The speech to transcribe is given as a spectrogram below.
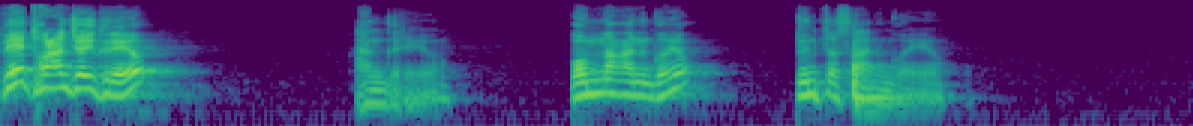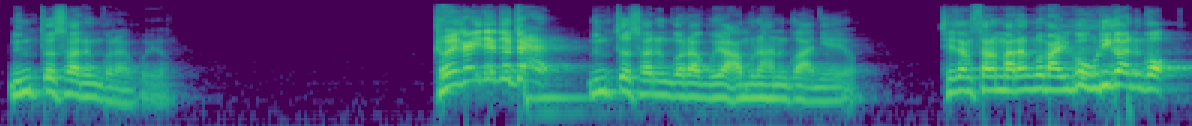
왜 돈 안 줘요 그래요? 안 그래요. 원망하는 거요? 눈 떠서 하는 거예요. 눈 떠서 하는 거라고요. 교회가 이래도 돼! 눈 떠서 하는 거라고요. 아무나 하는 거 아니에요. 세상 사람 말하는 거 말고 우리가 하는 거.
